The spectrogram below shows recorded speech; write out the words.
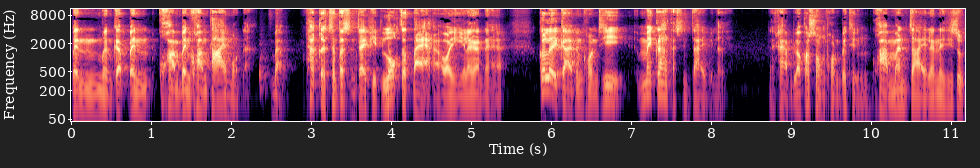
เป็นเหมือนกับเป็นความเป็นความตายหมดอะแบบ ถ้าเกิดฉันตัดสินใจผิดโลกจะแตกอะว่าอย่างนี้แล้วกันนะฮะก็เลยกลายเป็นคนที่ไม่กล้าตัดสินใจไปเลยนะครับแล้วก็ส่งผลไปถึงความมั่นใจและในที่สุด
